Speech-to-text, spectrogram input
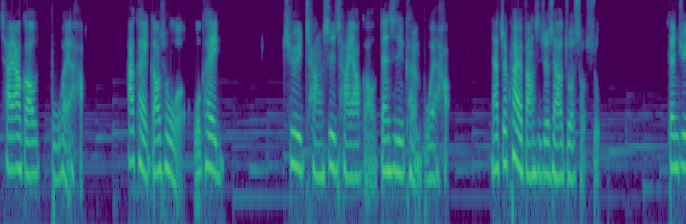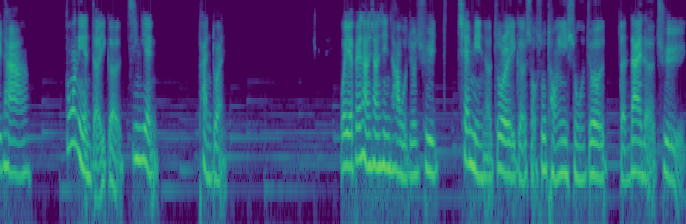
擦药膏不会好。他可以告诉我，我可以去尝试擦药膏，但是可能不会好。那最快的方式就是要做手术。根据他多年的一个经验判断。我也非常相信他，我就去签名了，做了一个手术同意书，就等待着去，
